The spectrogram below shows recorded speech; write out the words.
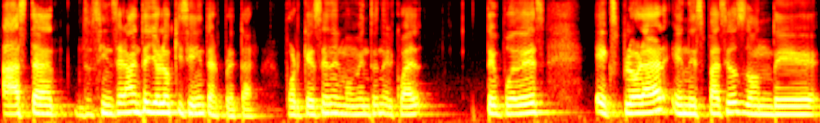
hasta, sinceramente, yo lo quisiera interpretar, porque es en el momento en el cual te puedes explorar en espacios donde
